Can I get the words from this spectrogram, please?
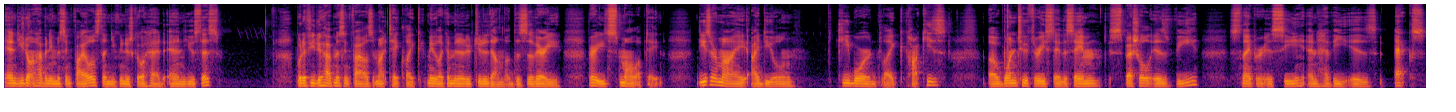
and you don't have any missing files, then you can just go ahead and use this. But if you do have missing files, it might take like maybe like a minute or two to download. This is a very, very small update. These are my ideal keyboard like hotkeys. Uh, one, two, three stay the same. Special is V, sniper is C, and heavy is X.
